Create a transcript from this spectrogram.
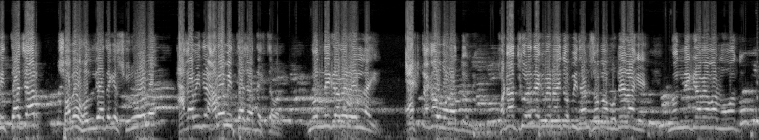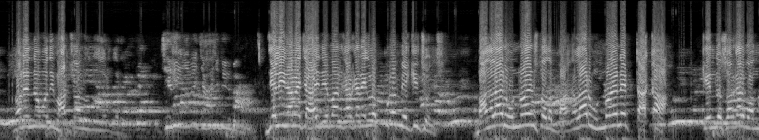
মিথ্যাচার সবে হলদিয়া থেকে শুরু হলো। আগামী দিন আরও মিথ্যাচার দেখতে পাবে। নন্দীগ্রামের রেল লাইন, এক টাকাও বরাদ্দ নেই। হঠাৎ করে দেখবেন হয়তো বিধানসভা ভোটের আগে নন্দীগ্রামে আমার মমতা, নরেন্দ্র মোদী ভার্চুয়াল উদ্বোধন করে জেলি নামে জাহাজ নির্মাণ কারখানা, এগুলো পুরো মেকি চলছে। বাংলার উন্নয়ন বাংলার উন্নয়নের টাকা কেন্দ্র সরকার বন্ধ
